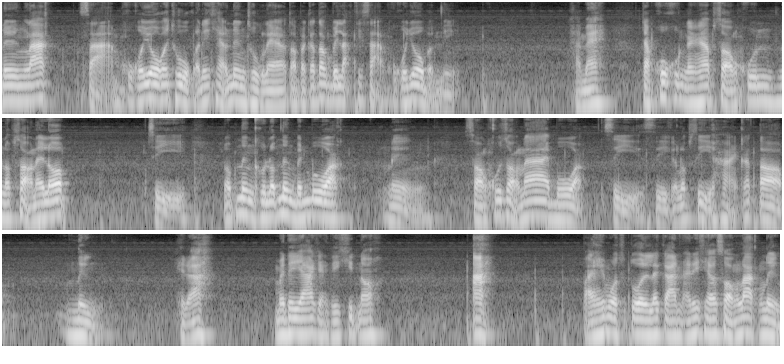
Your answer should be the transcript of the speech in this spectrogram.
หนึ่งลักสามครูก็โยกให้ถูก อันนี้แถวหนึ่งถูกแล้ว ต่อไปก็ต้องเป็นหลักที่สามครูก็โยกแบบนี้เห็นไหมจับคู่คูณกันครับสองคูณลบสองได้ลบสี่ลบหนึ่งคูณลบหนึ่งเป็นบวกหนึ่งสองคูณสองได้บวกสี่สี่กับลบสี่หารก็ตอบหนึ่งเห็นปะไม่ได้ยากอย่างที่คิดเนาะอะไปให้หมดตัวเลยแล้วกัน อันนี้แถวสองหลักหนึ่ง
